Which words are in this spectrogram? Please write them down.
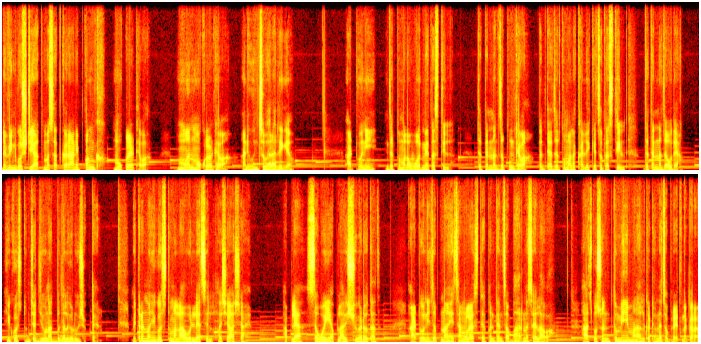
नवीन गोष्टी आत्मसात करा आणि पंख मोकळे ठेवा. मन मोकळं ठेवा आणि उंच भरारी घ्या. आठवणी जर तुम्हाला वर नेत असतील तर त्यांना जपून ठेवा. पण त्या जर तुम्हाला खाली खेचत असतील तर त्यांना जाऊ द्या. ही गोष्ट तुमच्या जीवनात बदल घडवू शकते. मित्रांनो ही गोष्ट तुम्हाला आवडली असेल अशी आशा आहे. आपल्या सवयी आपलं आयुष्य घडवतात. आठवणी जपणं हे चांगलं असते पण त्यांचा भार नसायला हवा. आजपासून तुम्हीही मन हलकं ठेवण्याचा प्रयत्न करा.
